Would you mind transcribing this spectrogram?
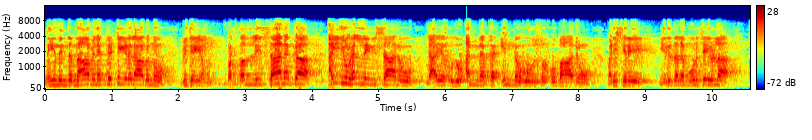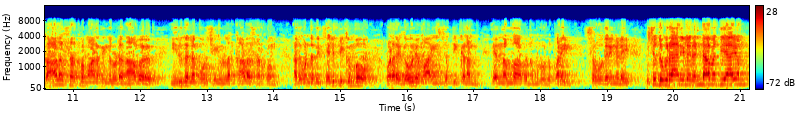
നീ നിന്റെ നാവിനെ കെട്ടിയിടലാകുന്നു. വിജയം. മനുഷ്യരെ ഇരുതല മൂർച്ചയുള്ള കാളസർപ്പമാണ് നിങ്ങളുടെ നാവ്. ഇരുതല മൂർച്ചയുള്ള കാളസർപ്പം. അതുകൊണ്ട് അത് ചലിപ്പിക്കുമ്പോ വളരെ ഗൗരവമായി ശ്രദ്ധിക്കണം എന്ന് അള്ളാഹു നമ്മളോട് പറയും. സഹോദരങ്ങളെ വിശുദ്ധ ഖുറാനിലെ രണ്ടാം അധ്യായം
